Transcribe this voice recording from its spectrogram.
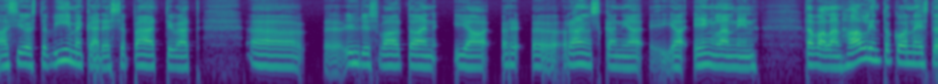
asioista viime kädessä päättivät ö, Yhdysvaltain ja ö, Ranskan ja, ja Englannin tavallaan hallintokoneisto.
